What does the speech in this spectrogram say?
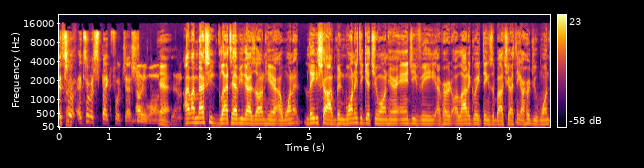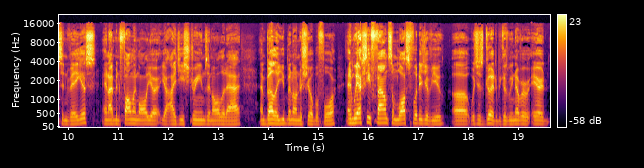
It's a myself. it's a respectful gesture. No, he won't. Yeah, Yeah. I'm, I'm actually glad to have you guys on here. I want to, Lady Shaw. I've been wanting to get you on here. Angie V. I've heard a lot of great things about you. I think I heard you once in Vegas, and I've been following all your your IG streams and all of that. And Bella, you've been on the show before, and we actually found some lost footage of you, uh, which is good because we never aired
